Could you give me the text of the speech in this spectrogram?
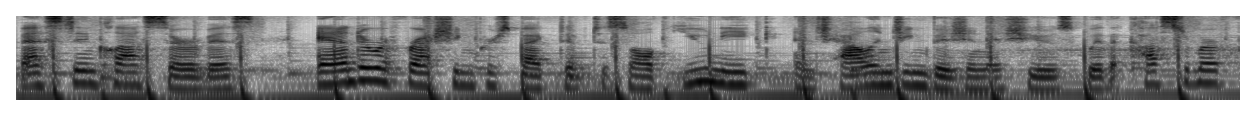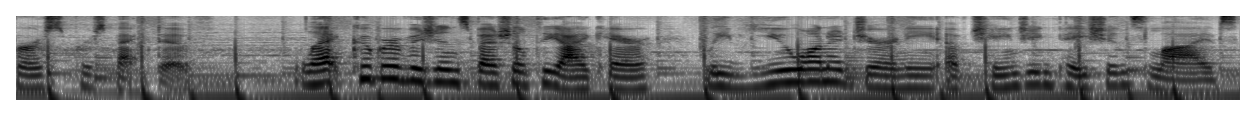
best in class service, and a refreshing perspective to solve unique and challenging vision issues with a customer first perspective. Let Cooper Vision Specialty Eye Care lead you on a journey of changing patients' lives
